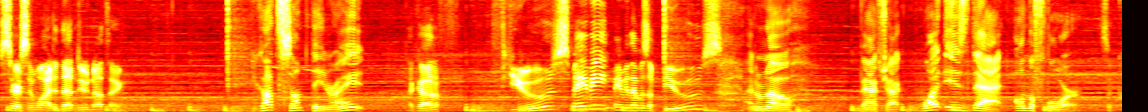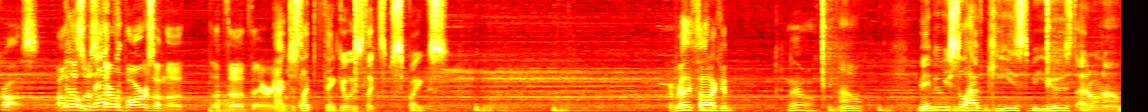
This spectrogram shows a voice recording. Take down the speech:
Seriously, why did that do nothing? You got something, right? I got a fuse, maybe? Maybe that was a fuse? I don't know. Backtrack. What is that on the floor? It's a cross. Oh, No, this was that- there were bars on the of the, the area. I just before. like to think it was like some spikes. I really thought I could. No. No. Maybe we still have keys to be used. I don't know.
